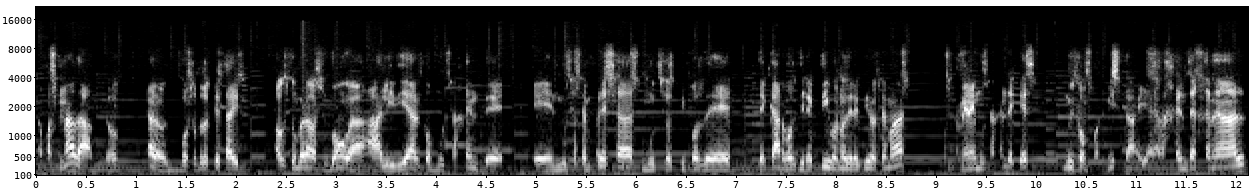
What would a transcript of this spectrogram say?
no pasa nada, pero claro, vosotros que estáis acostumbrados, supongo, a, lidiar con mucha gente en muchas empresas, muchos tipos de, cargos directivos, no directivos y demás, pues también hay mucha gente que es muy conformista y a la gente en general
